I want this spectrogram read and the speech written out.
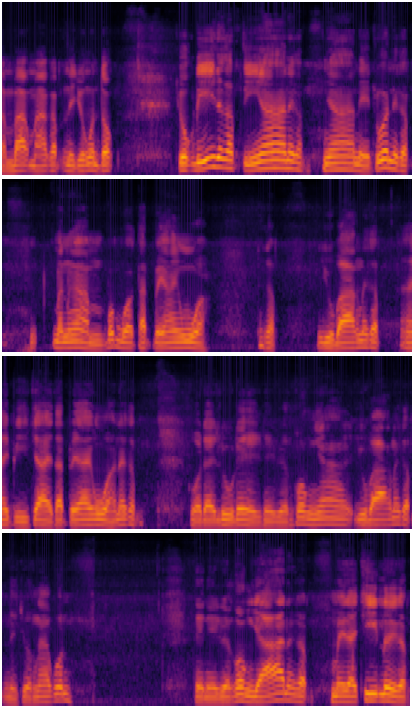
ลำบากมากครับในช่วงก้นตกโชคดีนะครับตีหญ้านะครับหญ้าในต้นนี่ครับมันงามผมก็ตัดไปให้งัวนะครับอยู่บางนะครับให้ปีใจายตัดไปให้งัวนะครับก็ได้รู้ได้ในเรื่องของยาอยู่บ้างนะครับในช่วงหน้าฝนแต่ในเรื่องของยานะครับ ไม่ได้ชีดเลยครับ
